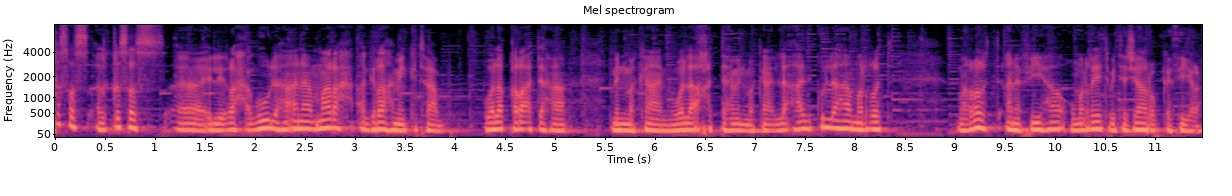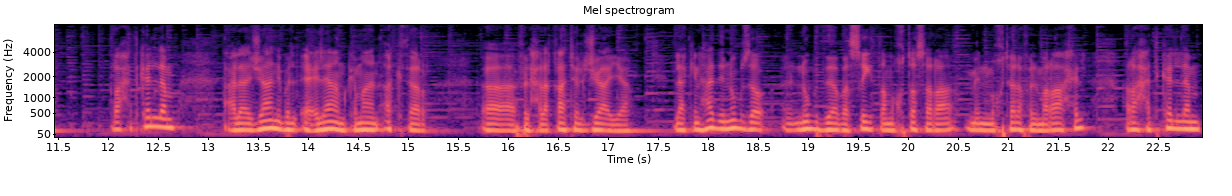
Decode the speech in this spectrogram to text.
قصص القصص آه، اللي راح أقولها أنا ما راح أقراها من كتاب ولا قرأتها من مكان ولا أخذتها من مكان لا هذه كلها مرت مررت أنا فيها ومريت بتجارب كثيرة. راح أتكلم على جانب الإعلام كمان أكثر آه، في الحلقات الجاية. لكن هذه نبذة نبذة بسيطة مختصرة من مختلف المراحل راح أتكلم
